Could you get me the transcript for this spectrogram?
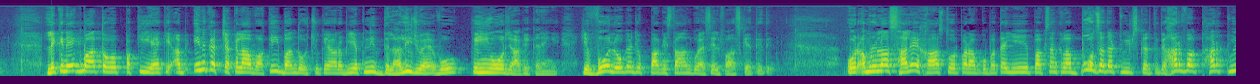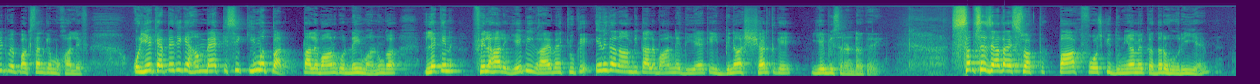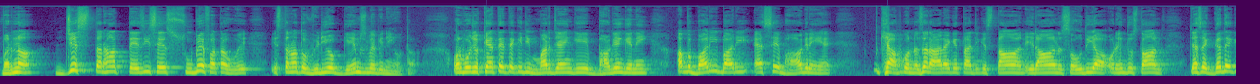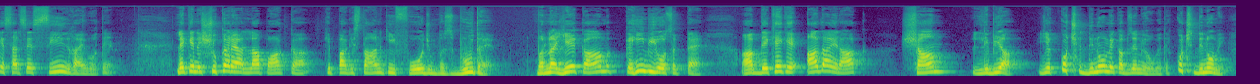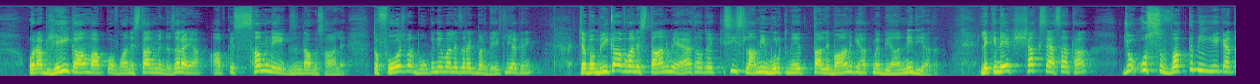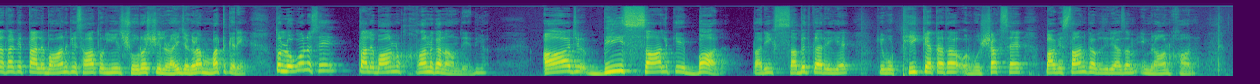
लेकिन एक बात तो पक्की है कि अब इनका चकला वाकई बंद हो चुका है और अभी अपनी दलाली जो है, वो कहीं और जाके करेंगे। ये वो लोग हैं जो पाकिस्तान को ऐसे अल्फाज कहते थे। और अमरुल्ला साले ख़ास तौर पर आपको पता है, ये पाकिस्तान के खिलाफ बहुत ज़्यादा ट्वीट्स करते थे। हर वक्त, हर ट्वीट में पाकिस्तान के मुखालिफ। और ये कहते थे कि हम, मैं किसी कीमत पर तालिबान को नहीं मानूँगा, लेकिन फ़िलहाल ये भी गायब है, क्योंकि इनका नाम भी तालिबान ने दिया है कि बिना शर्त के ये भी सरेंडर करें। सबसे ज़्यादा इस वक्त पाक फ़ौज की दुनिया में कदर हो रही है, वरना जिस तरह तेज़ी से सूबे फतह हुए, इस तरह तो वीडियो गेम्स में भी नहीं होता। और वो जो कहते थे कि जी, मर जाएँगे, भागेंगे नहीं अब बारी बारी ऐसे भाग रहे हैं क्या आपको नज़र आ रहा है कि ताजिकिस्तान, ईरान, सऊदिया और हिंदुस्तान जैसे गधे के सर से सींग गायब होते हैं। लेकिन शुक्र है अल्लाह पाक का कि पाकिस्तान की फ़ौज मज़बूत है, वरना ये काम कहीं भी हो सकता है। आप देखें कि आधा इराक, शाम, लिबिया, ये कुछ दिनों में कब्ज़े में हो गए थे, कुछ दिनों में। और अब यही काम आपको अफ़गानिस्तान में नज़र आया, आपके सामने एक ज़िंदा मिसाल है। तो फ़ौज पर भूखने वाले ज़रा एक बार देख लिया करें। जब अमेरिका अफ़गानिस्तान में आया था तो किसी इस्लामी मुल्क ने तालिबान के हक में बयान नहीं दिया था। लेकिन एक शख्स ऐसा था जो उस वक्त भी ये कहता था कि तालिबान के साथ और ये शोरश, ये लड़ाई झगड़ा मत करें। तो लोगों ने उसे तालिबान खान का नाम दे दिया। आज 20 साल के बाद तारीख साबित कर रही है कि वो ठीक कहता था और वो शख्स है पाकिस्तान का वजी अजम इमरान खान।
